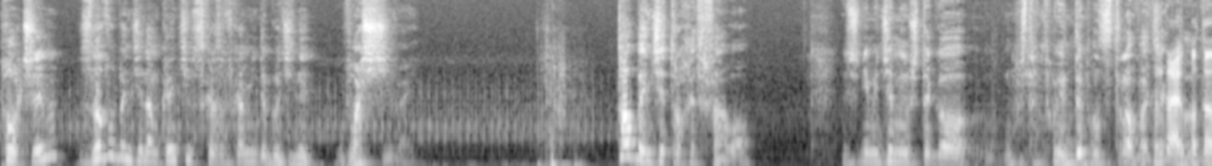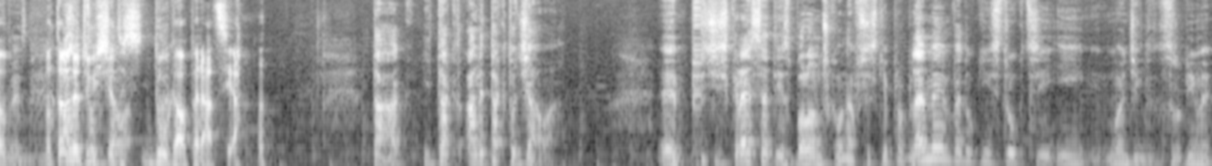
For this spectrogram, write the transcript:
Po czym znowu będzie nam kręcił wskazówkami do godziny właściwej. To będzie trochę trwało. Nie będziemy już tego, że tak powiem, demonstrować. No tak, bo to, jest. bo to Ale rzeczywiście to działa- jest długa operacja. Tak, i tak, ale tak to działa. Y, Przycisk reset jest bolączką na wszystkie problemy według instrukcji i w momencie, gdy to zrobimy,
